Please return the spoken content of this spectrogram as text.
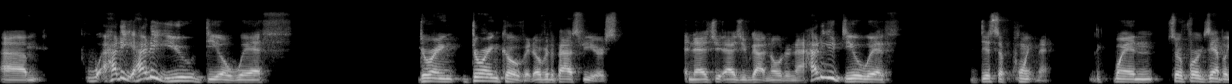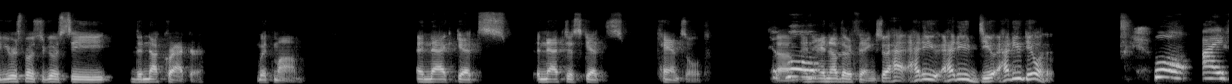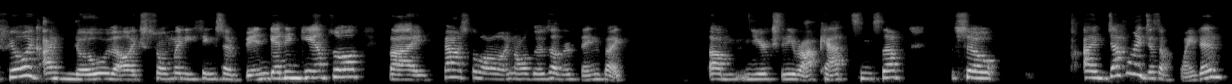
Um, how do you how do you deal with during during COVID over the past few years, and as you as you've gotten older now, how do you deal with disappointment when? So, for example, you were supposed to go see the Nutcracker with mom, and that gets and that just gets canceled, um, well, and, and other things. So, how, how do you how do you deal how do you deal with it? Well, I feel like I know that like so many things have been getting canceled by basketball and all those other things like um New York City Rockettes and stuff. So I'm definitely disappointed.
